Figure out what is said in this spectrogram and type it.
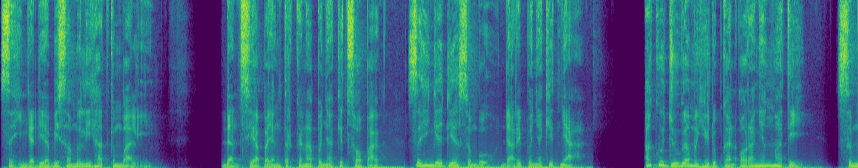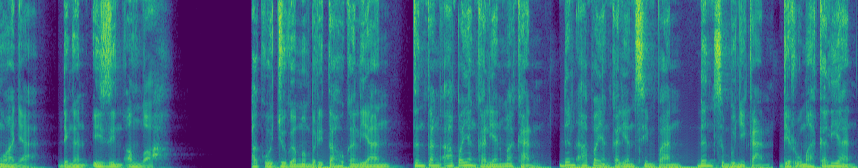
sehingga dia bisa melihat kembali. Dan siapa yang terkena penyakit sopak, sehingga dia sembuh dari penyakitnya. Aku juga menghidupkan orang yang mati, semuanya dengan izin Allah. Aku juga memberitahu kalian tentang apa yang kalian makan dan apa yang kalian simpan dan sembunyikan di rumah kalian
